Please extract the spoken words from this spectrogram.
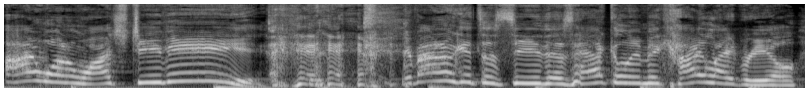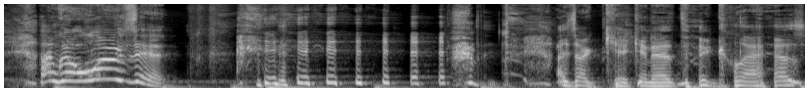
I want to watch TV. if I don't get to see this Hack Olympic highlight reel, I'm going to lose it. I start kicking at the glass.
